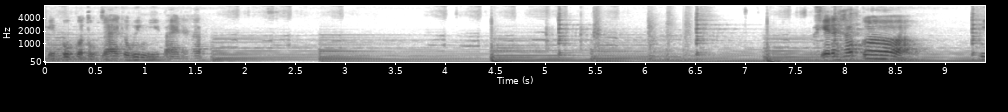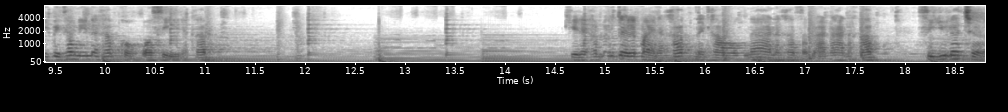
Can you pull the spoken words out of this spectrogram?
เห็นปุ๊บก็ตกใจก็วิ่งหนีไปนะครับโอเคนะครับก็มีเพียงเท่านี้นะครับของป .4 นะครับโอเคนะครับแล้วเจอกันใหม่นะครับ ในคราวหน้านะครับสัปดาห์หน้านะครับ see you later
